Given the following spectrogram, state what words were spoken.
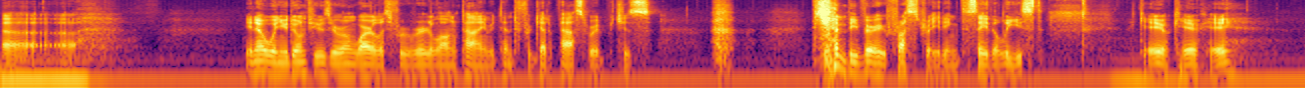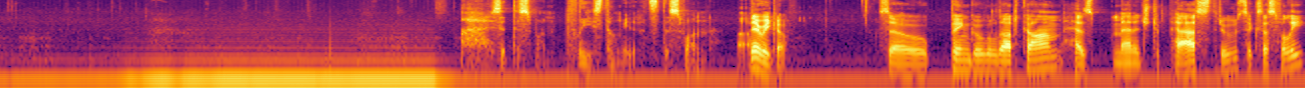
uh, you know, when you don't use your own wireless for a very long time, you tend to forget a password, which is can be very frustrating to say the least. Okay, okay, okay. Is it this one? Please tell me that it's this one. There we go. So pinggoogle.com has managed to pass through successfully.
